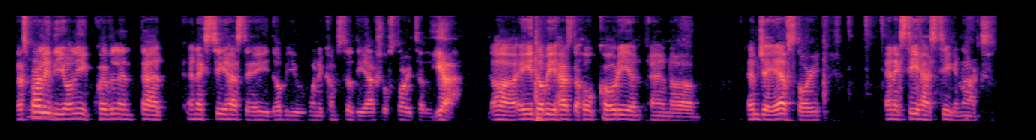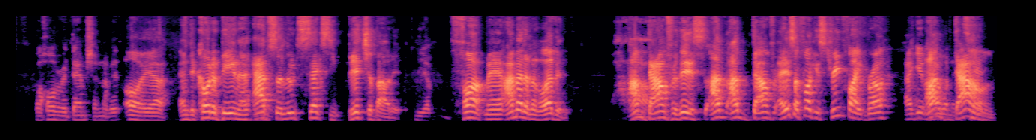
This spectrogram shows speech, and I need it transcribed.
That's probably the only equivalent that NXT has to AEW when it comes to the actual storytelling. Yeah, Uh, AEW has the whole Cody and and uh, MJF story. NXT has Tegan Nox, the whole redemption of it. oh yeah, and Dakota being an absolute sexy bitch about it. Yep. Fuck, man, I'm at an eleven. I'm down for this. I'm I'm down for. It's a fucking street fight, bro. I give that I'm down.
